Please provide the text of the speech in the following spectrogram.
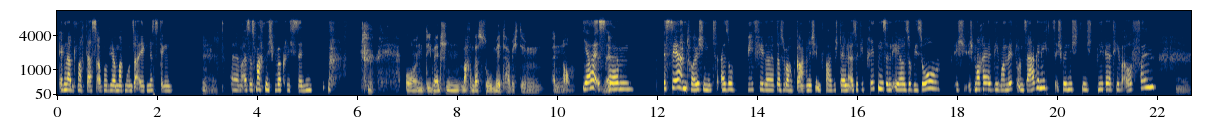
England macht das, aber wir machen unser eigenes Ding. Mhm. Ähm, also es macht nicht wirklich Sinn. Und die Menschen machen das so mit, habe ich dem entnommen. Ja, es ähm, ist sehr enttäuschend. Also wie viele das überhaupt gar nicht in Frage stellen. Also die Briten sind eher sowieso, ich, ich mache halt lieber mit und sage nichts, ich will nicht, nicht negativ auffallen. Mhm.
